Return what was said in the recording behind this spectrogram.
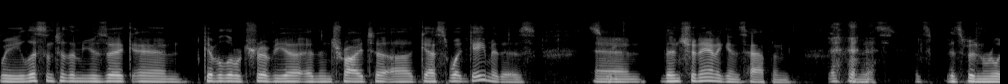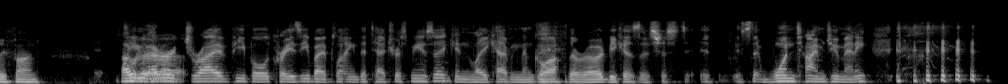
We listen to the music and give a little trivia, and then try to uh, guess what game it is, Sweet. and then shenanigans happen, and it's it's it's been really fun. Do you would, ever uh, drive people crazy by playing the Tetris music and like having them go off the road because it's just it, it's that one time too many?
